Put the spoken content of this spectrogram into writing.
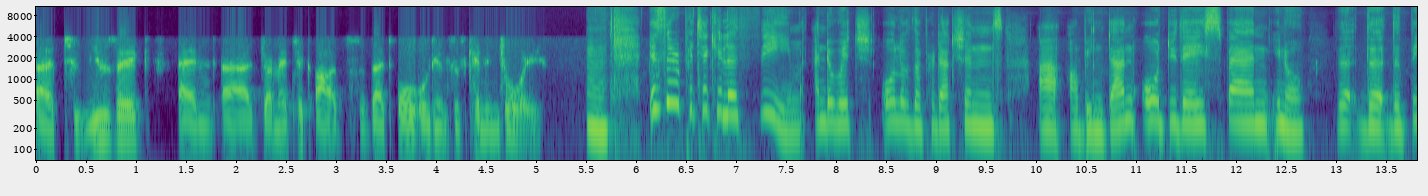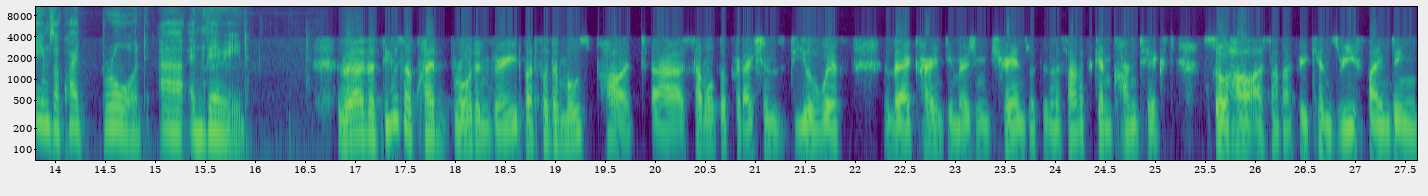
uh, to music and uh, dramatic arts that all audiences can enjoy. Mm. Is there a particular theme under which all of the productions uh, are being done, or do they span, you know, the, the, the themes are quite broad uh, and varied? The, the themes are quite broad and varied, but for the most part, uh, some of the productions deal with the current emerging trends within the South African context. So, how are South Africans refinding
